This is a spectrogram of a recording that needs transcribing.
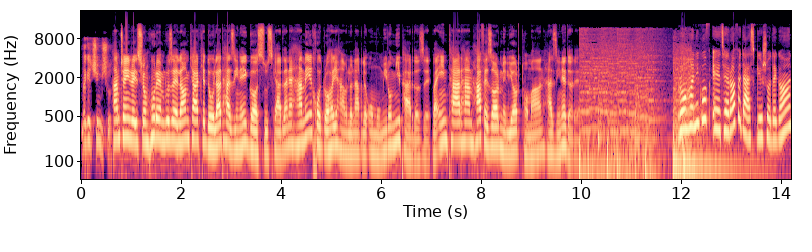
مگه چی می‌شد؟ همچنین رئیس جمهور امروز اعلام کرد که دولت هزینه گازسوز کردن همه خودروهای حمل و نقل عمومی رو می‌پردازه و این طرح هم 7000 میلیارد تومان هزینه داره. روحانی گفت اعتراف دستگیر شدگان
